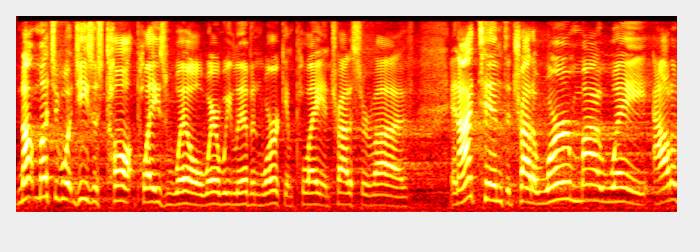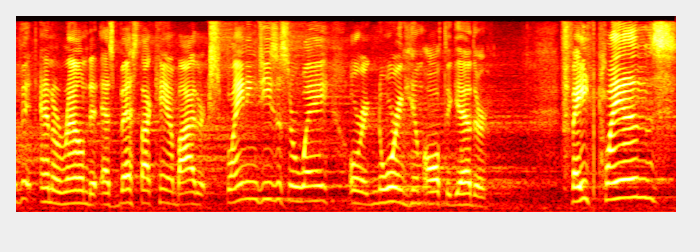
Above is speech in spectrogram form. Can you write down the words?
Not much of what Jesus taught plays well where we live and work and play and try to survive. And I tend to try to worm my way out of it and around it as best I can by either explaining Jesus away or ignoring him altogether. Faith plans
